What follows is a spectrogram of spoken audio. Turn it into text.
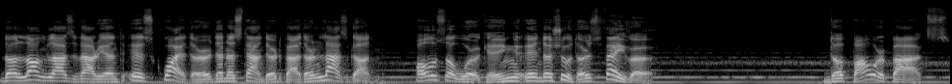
The long las variant is quieter than a standard pattern lasgun, also working in the shooter's favor. The Power Packs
